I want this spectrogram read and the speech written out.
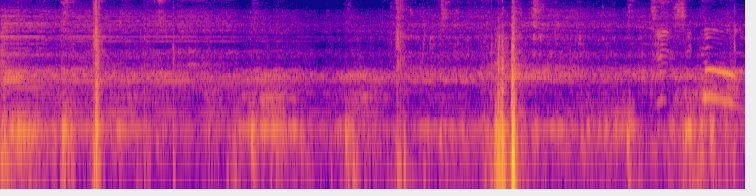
Here she goes.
